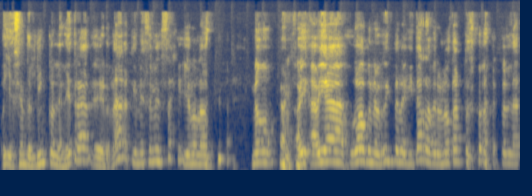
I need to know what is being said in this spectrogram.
Oye, haciendo el link con la letra, de verdad, tiene ese mensaje. Yo no lo. No, había, jugado con el riff de la guitarra, pero no tanto con la,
